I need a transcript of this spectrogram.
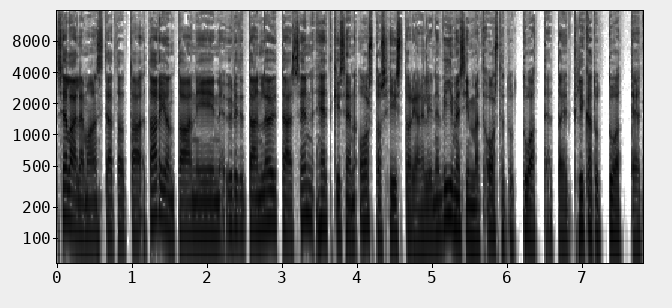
selailemaan sitä tota, tarjontaa, niin yritetään löytää sen hetkisen ostoshistorian, eli ne viimeisimmät ostetut tuotteet tai klikatut tuotteet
